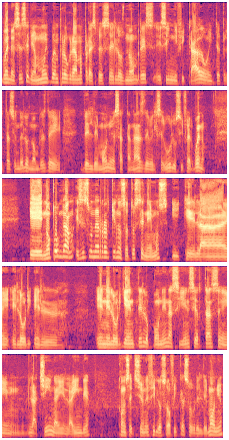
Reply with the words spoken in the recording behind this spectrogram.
bueno, ese sería un muy buen programa para después los nombres, eh, significado o interpretación de los nombres de, del demonio, de Satanás, de Belcebú, Lucifer. Bueno, eh, no pongamos, ese es un error que nosotros tenemos y que la, el, en el Oriente lo ponen así en ciertas, en la China y en la India, concepciones filosóficas sobre el demonio,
